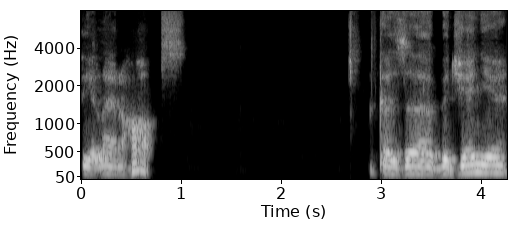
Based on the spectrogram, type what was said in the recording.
the Atlanta Hawks because uh, Virginia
